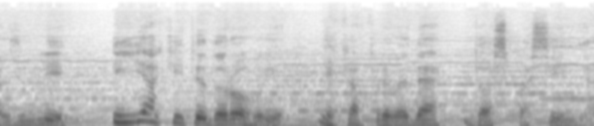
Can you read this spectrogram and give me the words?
на землі і як йти дорогою, яка приведе до спасіння.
